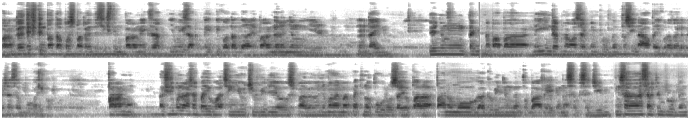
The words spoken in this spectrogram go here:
Parang 2015 pa tapos pa 2016, parang exact, yung exact date, di ko tanda eh. Parang ganun yung year, yung time. Yun yung time na napapa, nai-inlove na ako sa self-improvement, tapos ina-apply ko na talaga siya sa buhay ko. Parang, nagsimula siya by watching YouTube videos, parang yung mga ma- may tinuturo sa'yo para paano mo gagawin yung ganito bagay ka na sa, sa gym. Yung sa self-improvement,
